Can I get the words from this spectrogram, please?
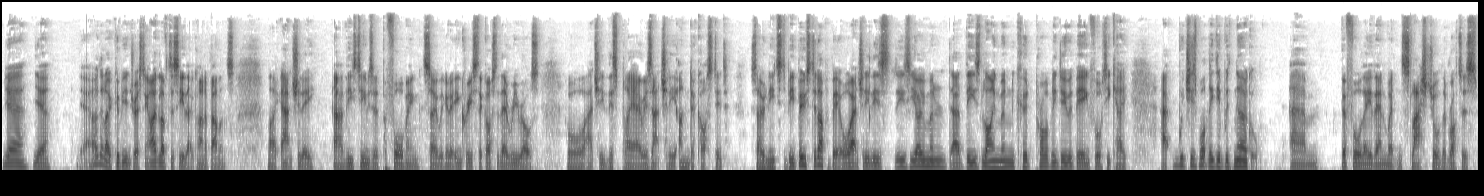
Yeah, yeah, yeah. I don't know. It could be interesting. I'd love to see that kind of balance. Like, actually, uh, these teams are performing, so we're going to increase the cost of their rerolls. Or actually, this player is actually undercosted, so needs to be boosted up a bit. Or actually, these these yeomen, uh, these linemen could probably do with being 40k, uh, which is what they did with Nurgle. Um, before they then went and slashed all the rotters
